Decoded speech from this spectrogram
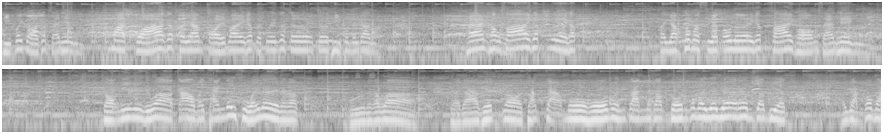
ถีบไว้ก่อนครับแสนเฮงหมัดขวาครับพยายามต่อยไปครับ แต่ตัวเองก็เจอเจอถีบมาเหมือนกัน แทงเข่าซ้ายครับเนี่ยครับ ขยับเข้ามาเสียบเอาเลยครับซ้ายของแสนเฮงดอกนี้นี่ถือว่าก้าวไปแทงได้สวยเลยนะครับดูนะครับว่าชาดาเพชรก็ชักจะโมโหเหมือนกันนะครับ โดนเข้าไปเยอะๆเริ่มจะเบียด ขยับเข้าไป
